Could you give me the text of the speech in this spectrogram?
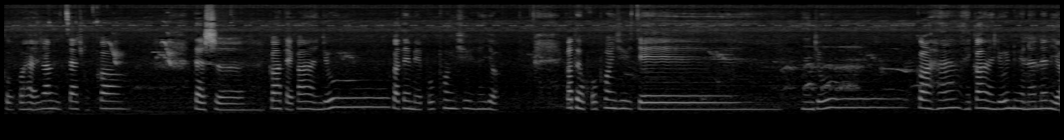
của cô hãy ra lịch ra cho conแต่是ก็แต่ก็อยู่ก็แต่แม่กูพ่องชื่อนะโยก็แต่กูพ่องชื่อเจนั่นอยู่ก็ฮะให้ก็อยู่เนี่ยนั่นนั่นโย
